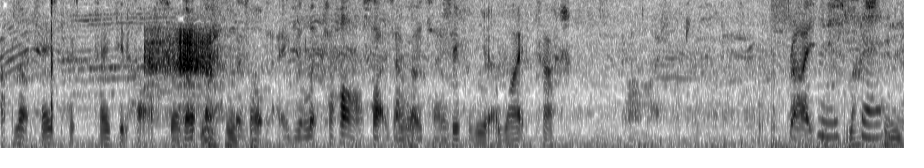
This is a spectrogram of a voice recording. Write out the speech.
I've not tasted, tasted horse, so I don't know. But If you licked a horse, that is how it tastes. see if we can get a white tash. Oh my fucking god. Right, Smashed in.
